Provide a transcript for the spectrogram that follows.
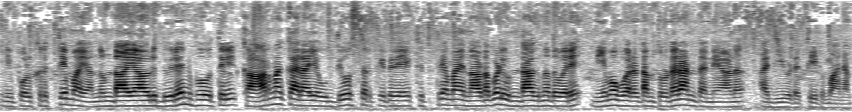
ഇനിയിപ്പോൾ കൃത്യമായി അന്നുണ്ടായ ആ ഒരു ദുരനുഭവത്തിൽ കാരണക്കാരായ ഉദ്യോഗസ്ഥർക്കെതിരെ കൃത്യമായ നടപടി ഉണ്ടാകുന്നതുവരെ നിയമപോരാട്ടം തുടരാൻ തന്നെയാണ് അജിയുടെ തീരുമാനം.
